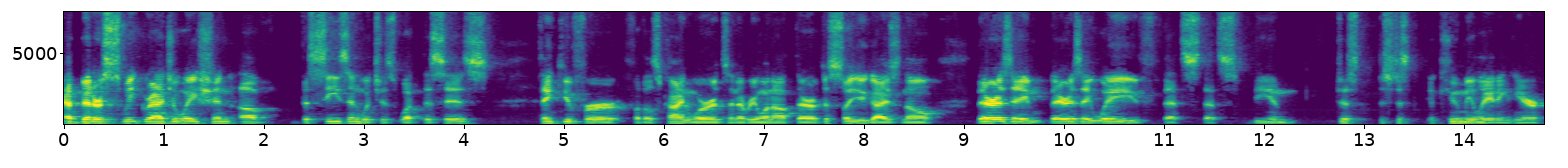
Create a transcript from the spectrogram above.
A, a bittersweet graduation of the season, which is what this is. Thank you for for those kind words and everyone out there. Just so you guys know, there is a there is a wave that's that's being just just just accumulating here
